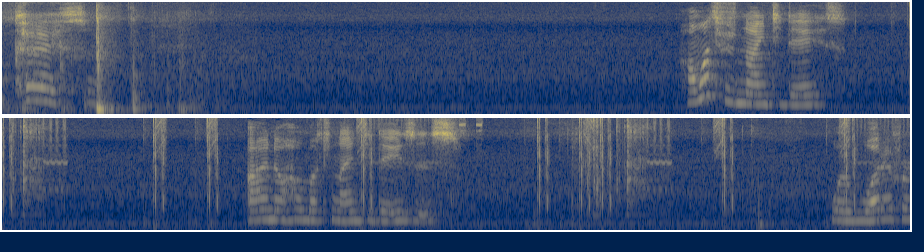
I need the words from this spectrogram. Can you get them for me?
Okay, so. Much 90 days? I know how much 90 days is. Well, whatever.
